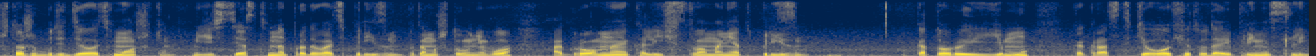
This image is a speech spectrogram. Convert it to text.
Что же будет делать Мошкин? Естественно, продавать призм, потому что у него огромное количество монет призм, которые ему как раз-таки лохи туда и принесли.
